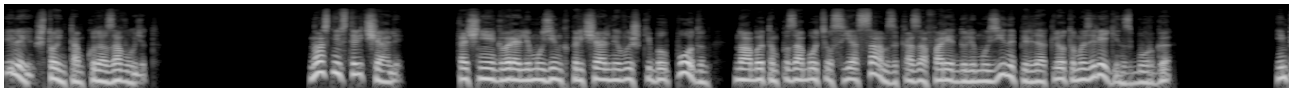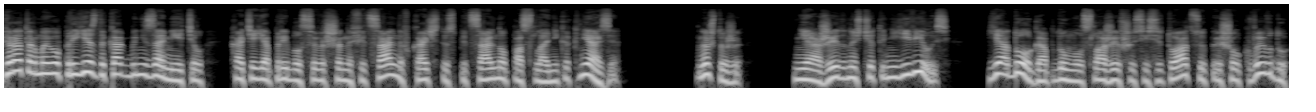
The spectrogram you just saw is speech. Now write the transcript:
или что-нибудь там куда заводят. Нас не встречали. Точнее говоря, лимузин к причальной вышке был подан, но об этом позаботился я сам, заказав аренду лимузина перед отлетом из Регенсбурга. Император моего приезда как бы не заметил, хотя я прибыл совершенно официально в качестве специального посланника князя. Ну что же, неожиданностью это не явилось. Я долго обдумывал сложившуюся ситуацию и пришел к выводу,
